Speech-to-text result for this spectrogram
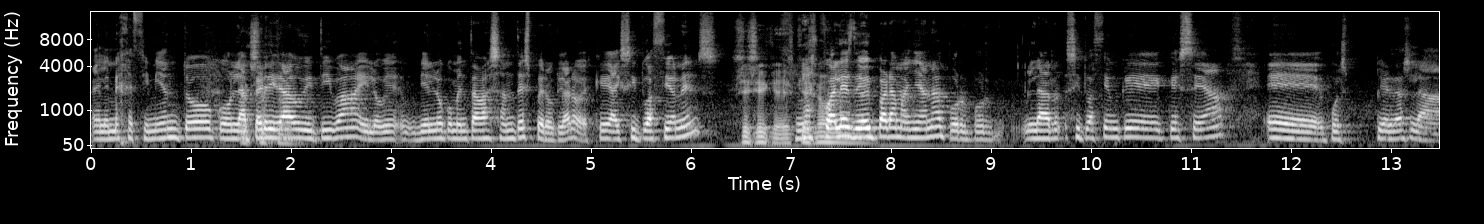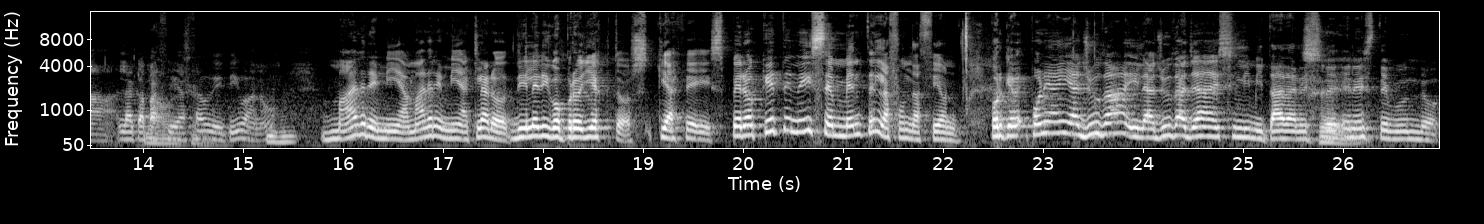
el envejecimiento con la pérdida auditiva y lo bien, lo comentabas antes, pero claro, es que hay situaciones sí, sí, que en las cuales de hoy para mañana, por, por la situación que, que sea, eh, pues pierdas la, la capacidad auditiva, ¿no? Madre mía, madre mía, claro, le digo proyectos, ¿qué hacéis? Pero ¿qué tenéis en mente en la fundación? Porque pone ahí ayuda y la ayuda ya es ilimitada en este, en este mundo.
